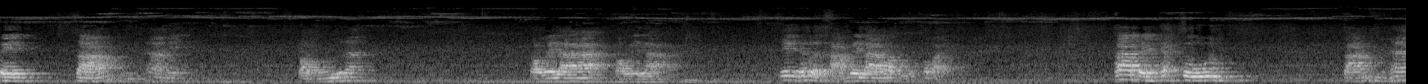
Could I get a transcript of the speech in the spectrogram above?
เป็นสามถึงห้าเม็ดต่อมื้อนะ ต่อเวลา ต่อเวลา เช่นถ้าเกิดสามเวลาว่าผูกเข้าไป ถ้าเป็นแคปซูลสามถึงห้า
